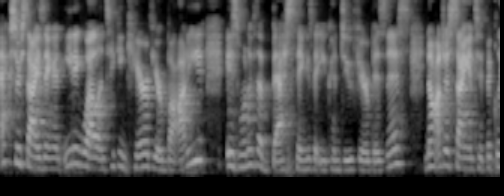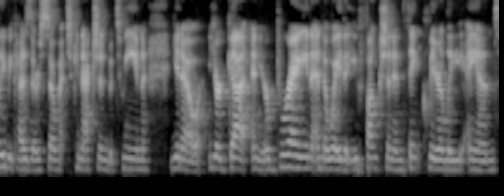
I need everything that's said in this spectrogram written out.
exercising and eating well and taking care of your body is one of the best things that you can do for your business not just scientifically because there's so much connection between you know your gut and your brain and the way that you function and think clearly and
